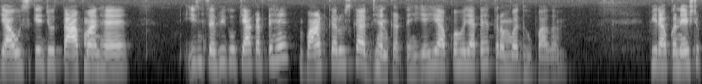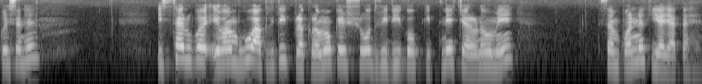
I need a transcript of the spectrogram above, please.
या उसके जो तापमान है, इन सभी को क्या करते हैं? बांट कर उसका अध्ययन करते हैं। यही आपका हो जाता है क्रमबद्ध उपागम। फिर आपका नेक्स्ट क्वेश्चन है। स्थिर रूप एवं भू आकृतिक प्रक्रमों के शोध विधि को कितने चरणों में संपन्न किया जाता है?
